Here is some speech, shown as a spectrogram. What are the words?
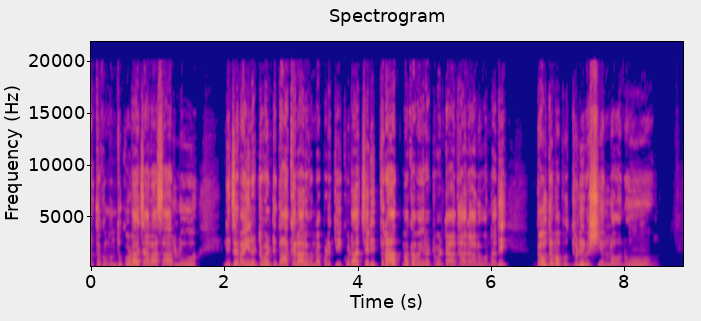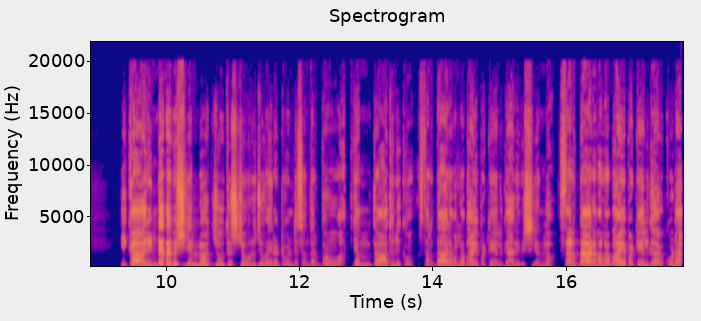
అంతకు ముందు కూడా చాలాసార్లు నిజమైనటువంటి దాఖలాలు ఉన్నప్పటికీ కూడా చరిత్రాత్మకమైనటువంటి ఆధారాలు ఉన్నది గౌతమ బుద్ధుడి విషయంలోనూ. ఇక రెండవ విషయంలో జ్యోతిష్యం రుజువైనటువంటి సందర్భం అత్యంత ఆధునికం. సర్దార్ వల్లభాయ్ పటేల్ గారి విషయంలో. సర్దార్ వల్లభాయ్ పటేల్ గారు కూడా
